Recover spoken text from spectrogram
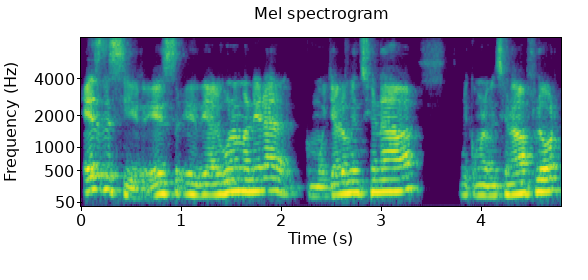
Es decir, es eh, de alguna manera, como ya lo mencionaba, y como lo mencionaba Flor,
